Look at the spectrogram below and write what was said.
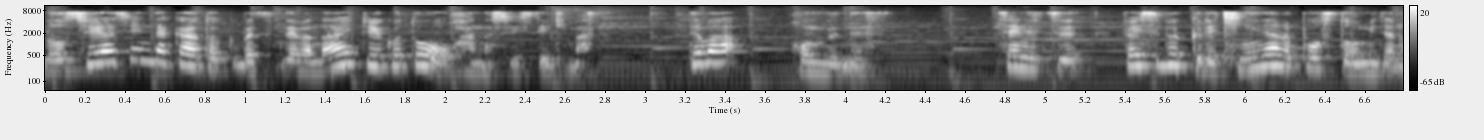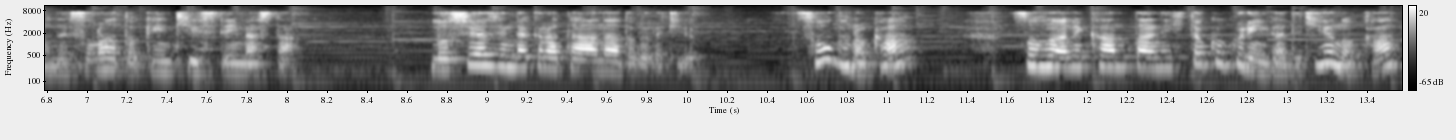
ロシア人だから特別ではないということをお話ししていきます。では、本文です。先日、Facebook で気になるポストを見たのでその後研究していました。ロシア人だからターンアウトができる。そうなのか？そんなに簡単に一括りができるのか？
